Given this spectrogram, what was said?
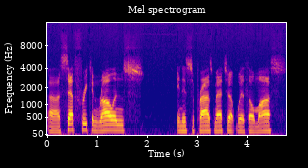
Uh, Seth freaking Rollins in his surprise matchup with Omos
